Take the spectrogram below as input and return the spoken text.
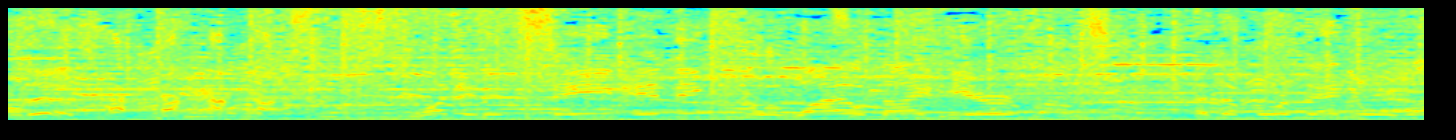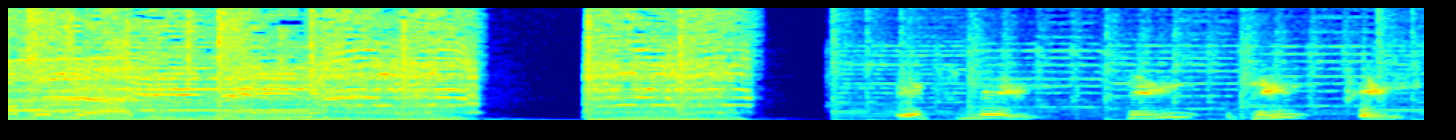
what this. what an insane ending to a wild night here at the fourth annual Rumblejack. It's me, DDP,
